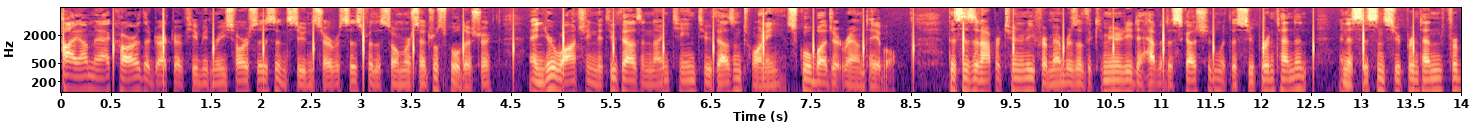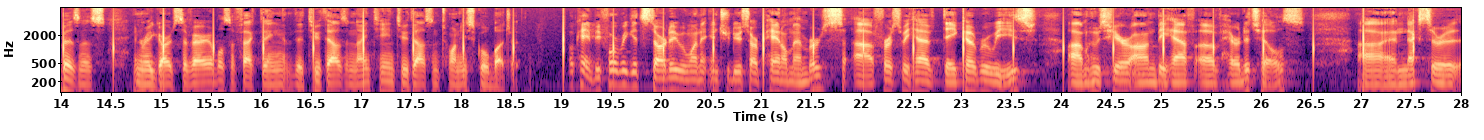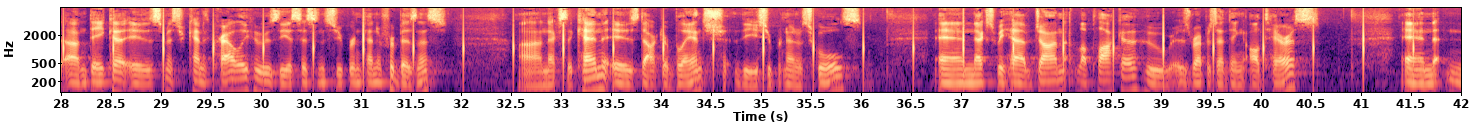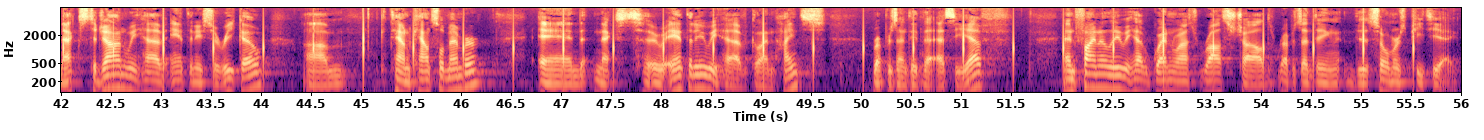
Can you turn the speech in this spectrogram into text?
Hi, I'm Matt Carr, the Director of Human Resources and Student Services for the Somers Central School District, and you're watching the 2019 2020 School Budget Roundtable. This is an opportunity for members of the community to have a discussion with the superintendent and assistant superintendent for business in regards to variables affecting the 2019 2020 school budget. Okay, before we get started, we want to introduce our panel members. Uh, first, we have Deka Ruiz, um, who's here on behalf of Heritage Hills. Uh, and next to um, is Mr. Kenneth Crowley, who is the Assistant Superintendent for Business. Uh, next to Ken is Dr. Blanche, the Superintendent of Schools. And next we have John LaPlaca, who is representing Alteris. And next to John, we have Anthony Sirico, um, Town Council member. And next to Anthony, we have Glenn Heinz, representing the SEF. And finally, we have Gwen Rothschild, representing the Somers PTA.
